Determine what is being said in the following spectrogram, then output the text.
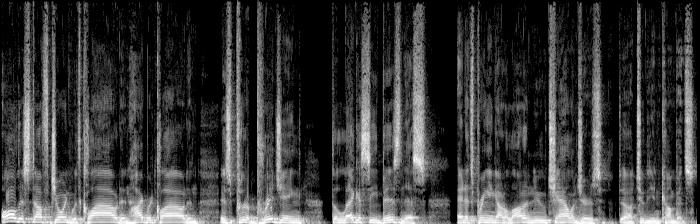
all this stuff joined with cloud and hybrid cloud and is sort of bridging the legacy business and it's bringing out a lot of new challengers uh, to the incumbents.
